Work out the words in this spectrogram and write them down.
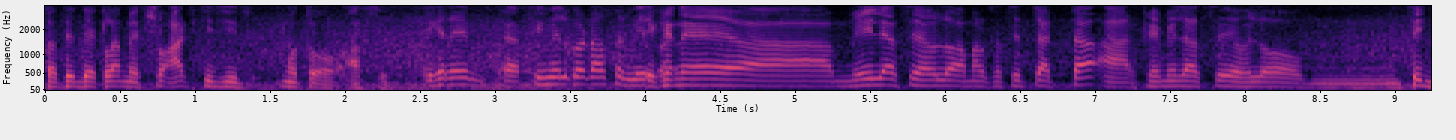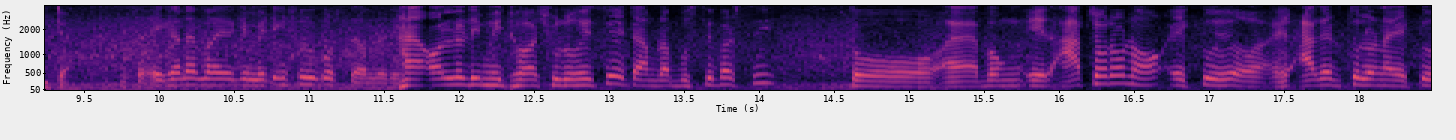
তাতে দেখলাম একশো আট কেজির মতো আছে। এখানে ফিমেল কটা আছে এখানে মেল আছে হলো আমার কাছে চারটা আর ফিমেল আছে হলো তিনটা। এখানে মানে কি মিটিং শুরু করছে অলরেডি হ্যাঁ অলরেডি মিট হওয়া শুরু হয়েছে এটা আমরা বুঝতে পারছি। তো এবং এর আচরণও একটু আগের তুলনায় একটু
